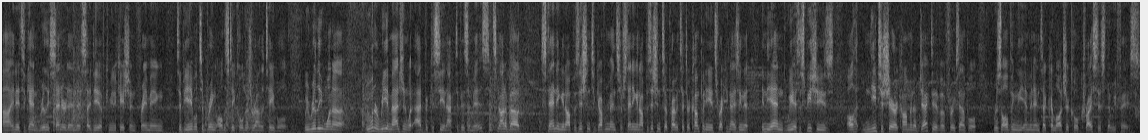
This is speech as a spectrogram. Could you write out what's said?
uh, and it's again really centered in this idea of communication framing to be able to bring all the stakeholders around the table. We really want to we want to reimagine what advocacy and activism is. It's not about standing in opposition to governments or standing in opposition to a private sector company. It's recognizing that in the end, we as a species all need to share a common objective of, for example, resolving the imminent ecological crisis that we face.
